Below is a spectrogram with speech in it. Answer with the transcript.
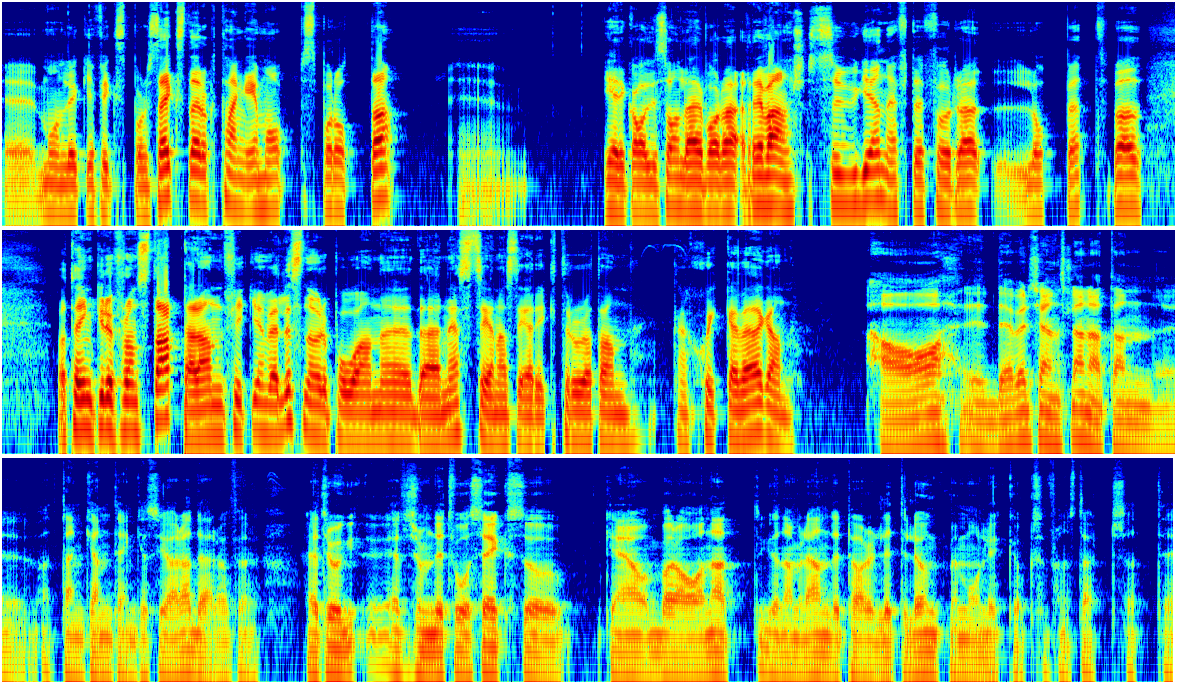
Eh, Månlycke fick spår 6 där och Tangenhop spår 8. Eh, Erik Adielsson lär vara revanschsugen efter förra loppet. Vad, vad tänker du från start här? Han fick ju en väldigt snurr på han eh, där näst senast, Erik. Tror du att han kan skicka iväg han? Ja, det är väl känslan att han, eh, att han kan tänka sig göra det. Då, för jag tror, eftersom det är 2-6 så kan jag bara ana att Gunnar Melander tar det lite lugnt med Månlycke också från start. Så att, eh,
